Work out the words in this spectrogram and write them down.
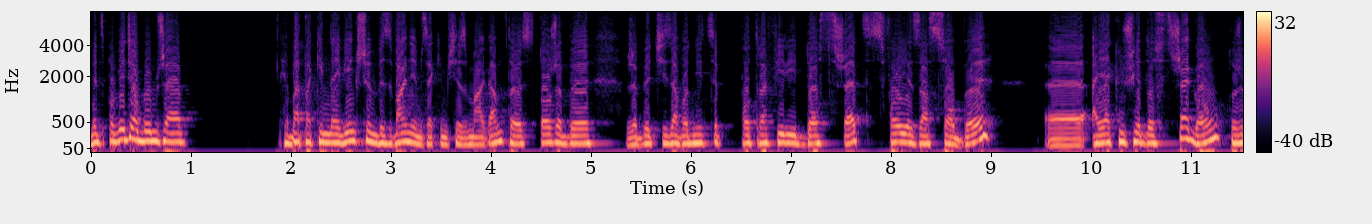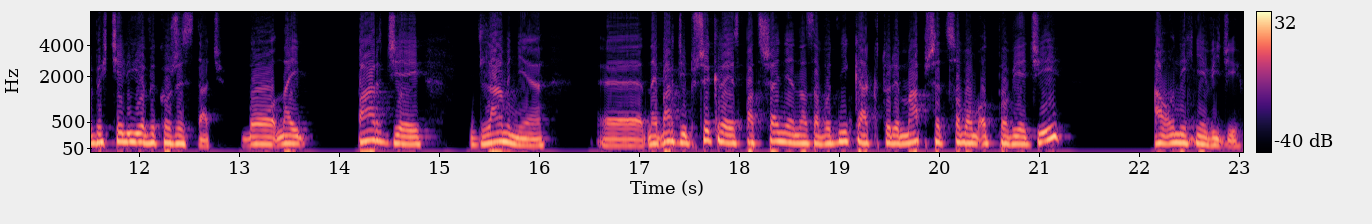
Więc powiedziałbym, że Chyba takim największym wyzwaniem, z jakim się zmagam, to jest to, żeby, żeby ci zawodnicy potrafili dostrzec swoje zasoby, E, a jak już je dostrzegą, to żeby chcieli je wykorzystać, bo najbardziej dla mnie, e, najbardziej przykre jest patrzenie na zawodnika, który ma przed sobą odpowiedzi, a on ich nie widzi.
